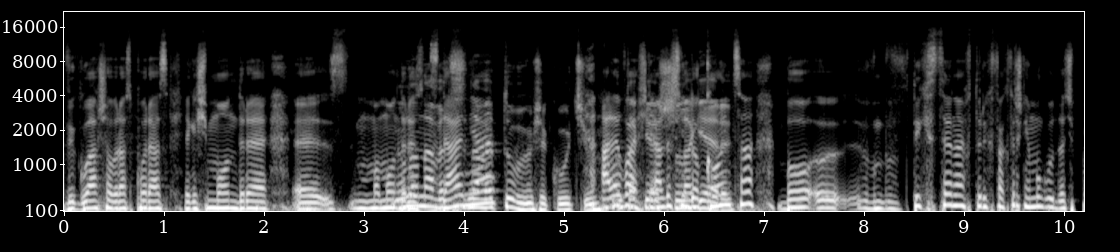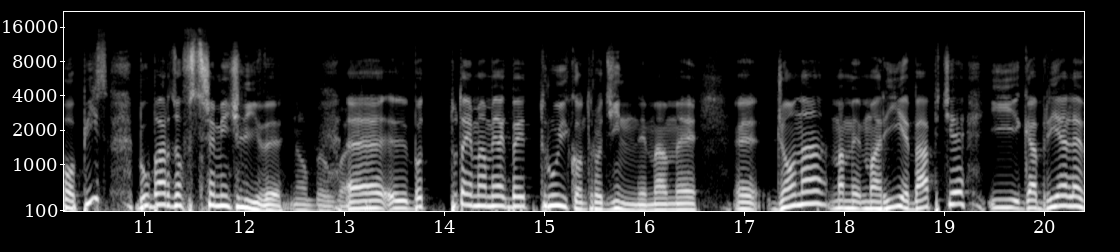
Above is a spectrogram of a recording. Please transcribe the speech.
wygłaszał raz po raz jakieś mądre, e, z- m- no, mądre no nawet, zdania. nawet tu bym się kłócił. Ale No, właśnie, ale też nie do końca, bo y, w, w tych scenach, w których faktycznie mógł dać popis, był bardzo wstrzemięźliwy. No był bardzo. E, bo tutaj mamy jakby trójkąt rodzinny. Mamy y, Johna, mamy Marię, babcię i Gabrielę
